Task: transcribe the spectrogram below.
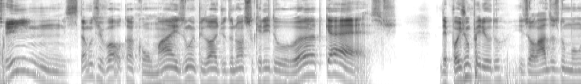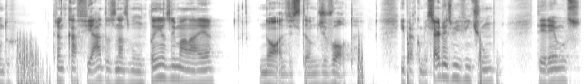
Sim, estamos de volta com mais um episódio do nosso querido Upcast. Depois de um período isolados do mundo, trancafiados nas montanhas do Himalaia, nós estamos de volta. E para começar 2021, teremos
